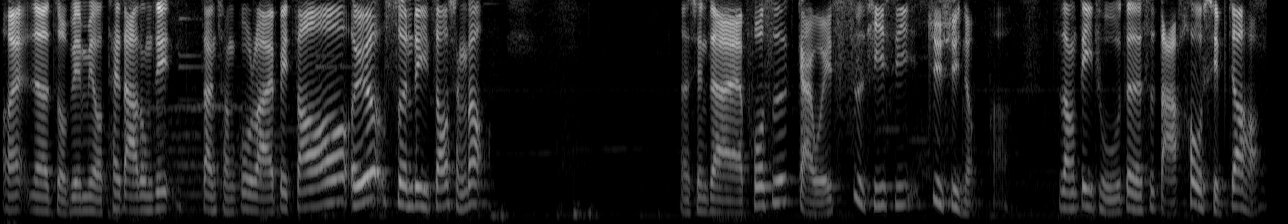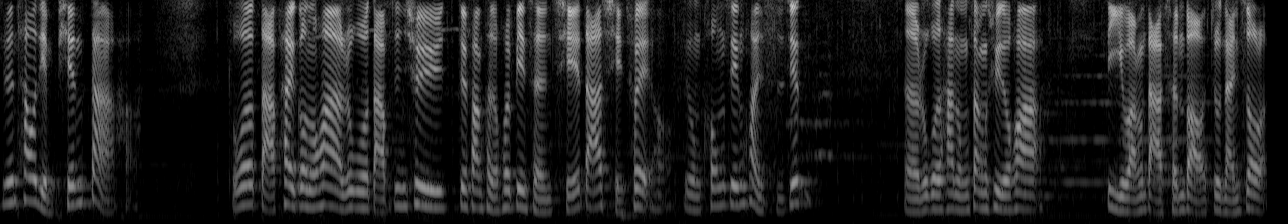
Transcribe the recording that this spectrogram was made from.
OK，那左边没有太大动静，战船过来被招，哎呦，顺利招降到。那现在波斯改为四 TC 继续弄啊，这张地图真的是打后血比较好，因为它有点偏大哈。如果打快攻的话，如果打不进去，对方可能会变成且打且退哈，用空间换时间。呃，如果他能上去的话，帝王打城堡就难受了。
